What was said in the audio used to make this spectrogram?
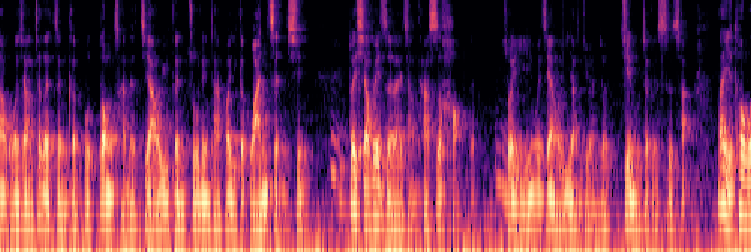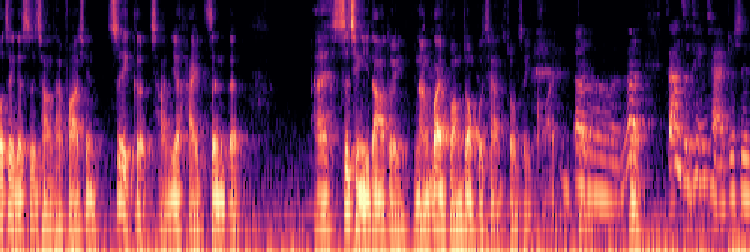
那我想，这个整个不动产的交易跟租赁，它会一个完整性，嗯，对消费者来讲，它是好的，嗯，所以因为这样，我毅然决然就进入这个市场。那也透过这个市场，才发现这个产业还真的，哎，事情一大堆，难怪房仲不想做这一块。嗯，那这样子听起来就是。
